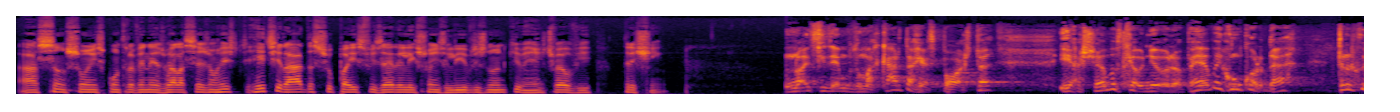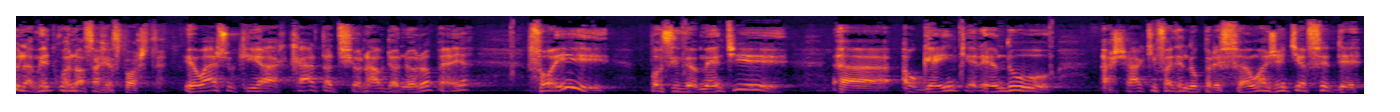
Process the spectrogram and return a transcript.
as sanções contra a Venezuela sejam retiradas se o país fizer eleições livres no ano que vem. A gente vai ouvir um trechinho. Nós fizemos uma carta-resposta e achamos que a União Europeia vai concordar tranquilamente com a nossa resposta. Eu acho que a carta adicional da União Europeia foi possivelmente uh, alguém querendo achar que fazendo pressão a gente ia ceder.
